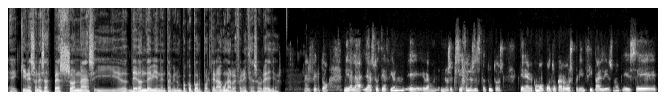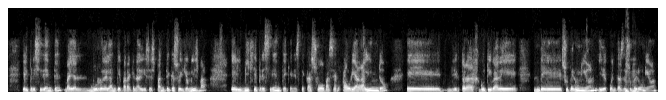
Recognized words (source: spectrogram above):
Eh, ¿Quiénes son esas personas y de dónde vienen también un poco por, por tener alguna referencia sobre ellos? Perfecto. Mira, la, asociación eh, nos exigen los estatutos tener como cuatro cargos principales, ¿no? que es eh, el presidente, vaya el burro delante para que nadie se espante, que soy yo misma, el vicepresidente, que en este caso va a ser Aurea Galindo, eh, directora ejecutiva de, de, Superunion y de cuentas de Superunion,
